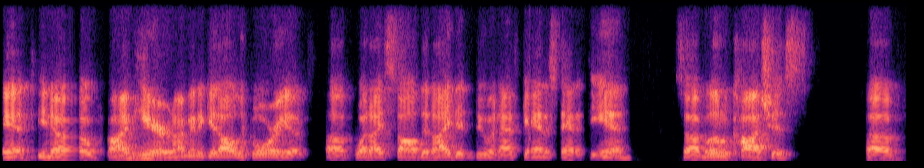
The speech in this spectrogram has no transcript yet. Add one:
And, you know, I'm here and I'm going to get all the glory of, of what I saw that I didn't do in Afghanistan at the end. So I'm a little cautious of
